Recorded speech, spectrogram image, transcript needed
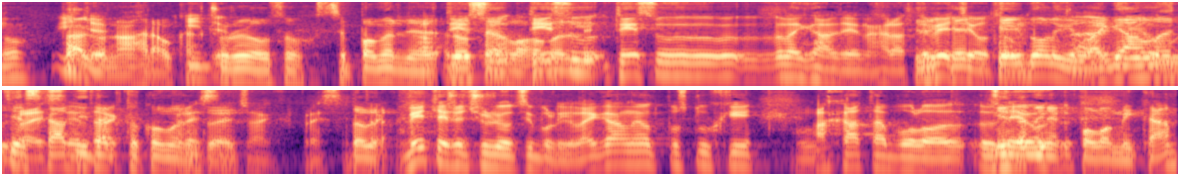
No, tak ide. nahrávka. Čurilovcov ste pomerne tie sú, tie, sú, tie sú legálne nahraté. Viete ke, o tom. Keď boli legálne tie chaty, tak to komentuje. Presne, tak, presne Dobre. Tak. Viete, že Čurilovci boli legálne od posluchy a chata bolo... Je to inak polemika,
